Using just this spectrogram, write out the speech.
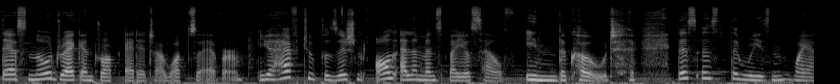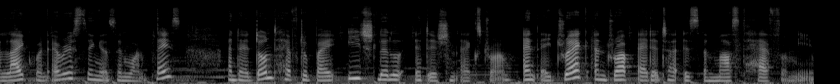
there's no drag and drop editor whatsoever. You have to position all elements by yourself in the code. this is the reason why I like when everything is in one place and I don't have to buy each little addition extra. And a drag and drop editor is a must have for me.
